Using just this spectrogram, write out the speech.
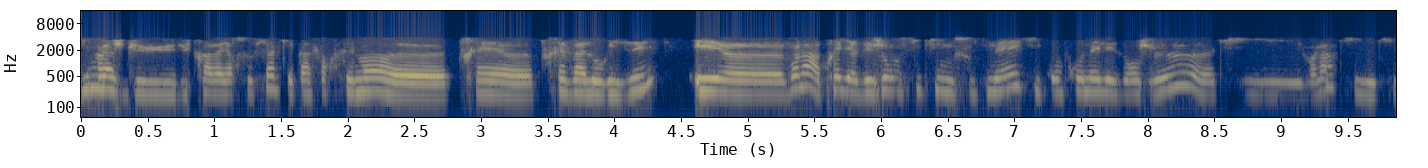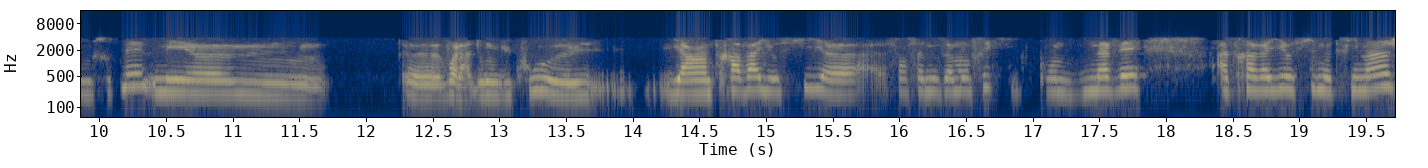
images du, travailleur social qui est pas forcément très très valorisée. Et euh, voilà, après il y a des gens aussi qui nous soutenaient, qui comprenaient les enjeux, euh, qui voilà, qui, qui, nous soutenaient. Mais euh, euh voilà, donc du coup, il y a un travail aussi. enfin, ça nous a montré qu'on avait à travailler aussi notre image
